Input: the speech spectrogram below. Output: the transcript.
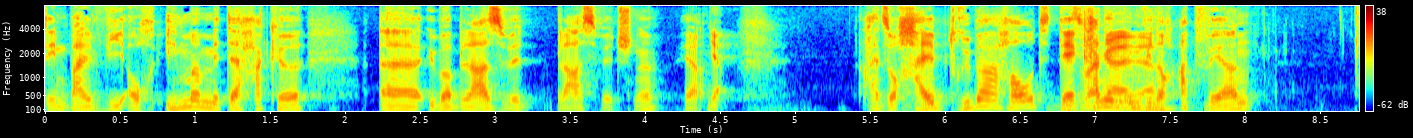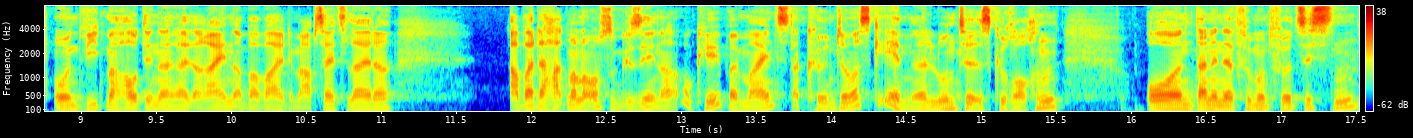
den Ball wie auch immer mit der Hacke äh, über Blaswitsch, Blaswitsch, ne? Ja. Ja. Also halb drüber haut, der kann geil, ihn irgendwie ja. noch abwehren. Und Wiedmer haut den dann halt rein, aber war halt im Abseits leider. Aber da hat man auch so gesehen, ah, okay, bei Mainz, da könnte was gehen. Ne? Lunte ist gerochen. Und dann in der 45.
